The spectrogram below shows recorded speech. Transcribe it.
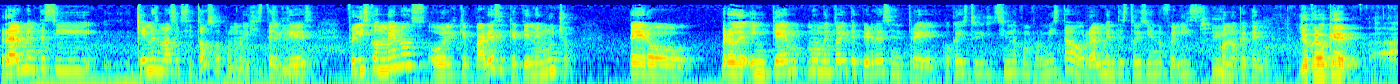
realmente sí, ¿quién es más exitoso? Como dijiste, el Sí. que es feliz con menos o el que parece que tiene mucho. Pero, pero ¿en qué momento ahí te pierdes entre, ok, estoy siendo conformista o realmente estoy siendo feliz Sí. con lo que tengo? Yo creo que ah,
